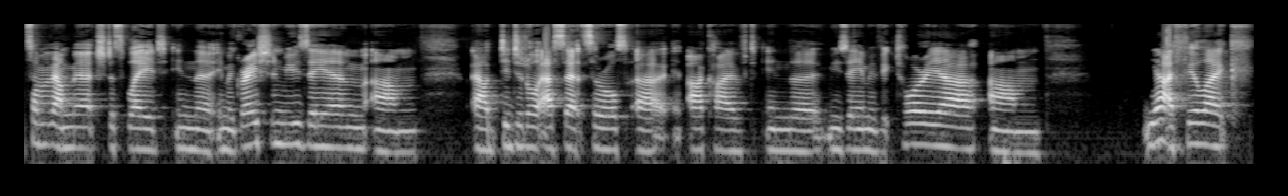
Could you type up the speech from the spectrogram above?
some of our merch displayed in the immigration museum. Um, our digital assets are also uh, archived in the Museum of Victoria. Um, yeah, I feel like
